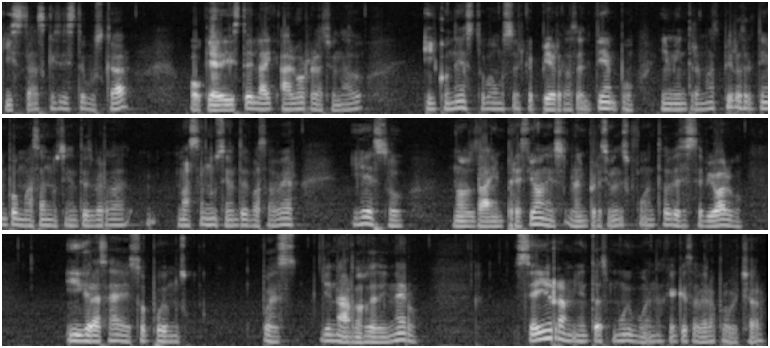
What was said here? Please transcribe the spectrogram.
quizás quisiste buscar o que le diste like a algo relacionado y con esto vamos a hacer que pierdas el tiempo. Y mientras más pierdas el tiempo más anunciantes verdad más anunciantes vas a ver. Y eso nos da impresiones. La impresión es cuántas veces se vio algo. Y gracias a eso podemos pues llenarnos de dinero. Si hay herramientas muy buenas que hay que saber aprovechar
